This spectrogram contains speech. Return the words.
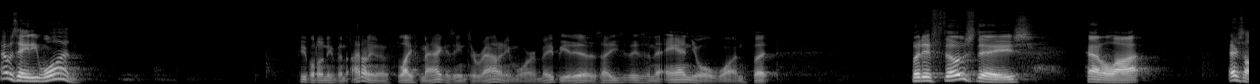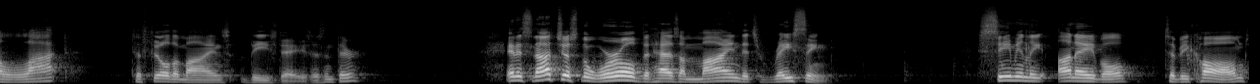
That was 81 people don't even, I don't even know if Life Magazine's around anymore. Maybe it is. I, there's an annual one. But, but if those days had a lot. There's a lot to fill the minds these days, isn't there? And it's not just the world that has a mind that's racing, seemingly unable to be calmed.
